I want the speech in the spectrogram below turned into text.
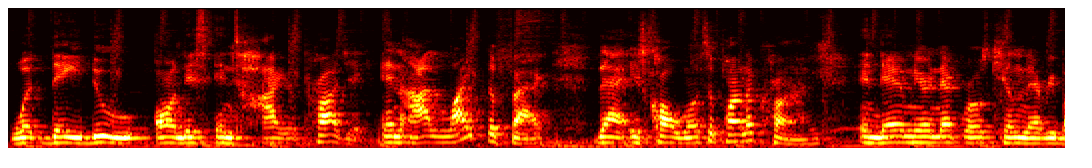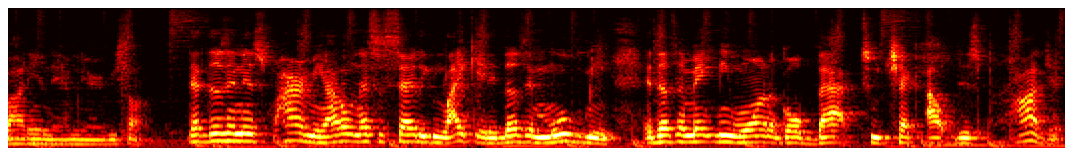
what they do on this entire project. And I like the fact that it's called Once Upon a Crime and damn near Necro's killing everybody in damn near every song that doesn't inspire me. I don't necessarily like it. It doesn't move me. It doesn't make me want to go back to check out this project.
